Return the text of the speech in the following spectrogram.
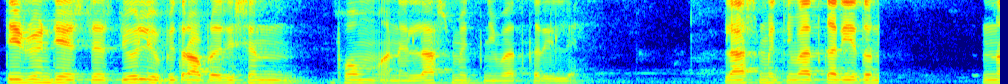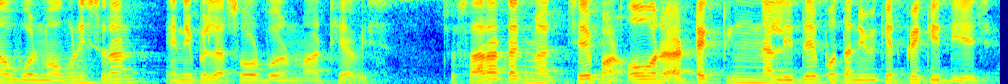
ટી ટ્વેન્ટી સ્ટેટ્સ જોઈ લ્યો મિત્રો, આપણે રિસેન્ટ ફોર્મ અને લાસ્ટ મેચની વાત કરી લઈએ. લાસ્ટ મેચની વાત કરીએ તો નવ બોલમાં ઓગણીસ રન, એની પહેલાં સોળ બોલમાં અઠ્યાવીસ. જો સારા ટચમાં છે પણ ઓવર અટેકિંગના લીધે પોતાની વિકેટ ફેંકી દે છે.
